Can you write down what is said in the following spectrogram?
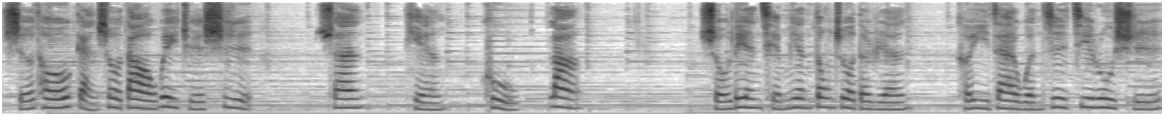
舌头感受到味觉是酸、甜、苦、辣。熟练前面动作的人，可以在文字记录时，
